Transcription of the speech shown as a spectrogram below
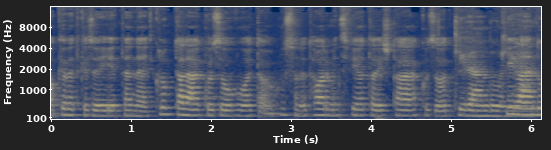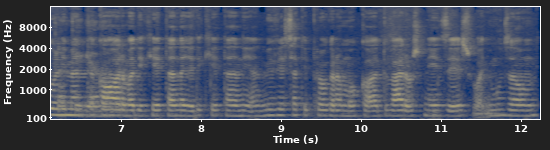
a következő héten egy klub találkozó volt, a 25-30 fiatal is találkozott. Kirándulni, Kirándulni jártak, mentek igen. a harmadik héten, negyedik héten ilyen művészeti programokat, városnézés vagy múzeum.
